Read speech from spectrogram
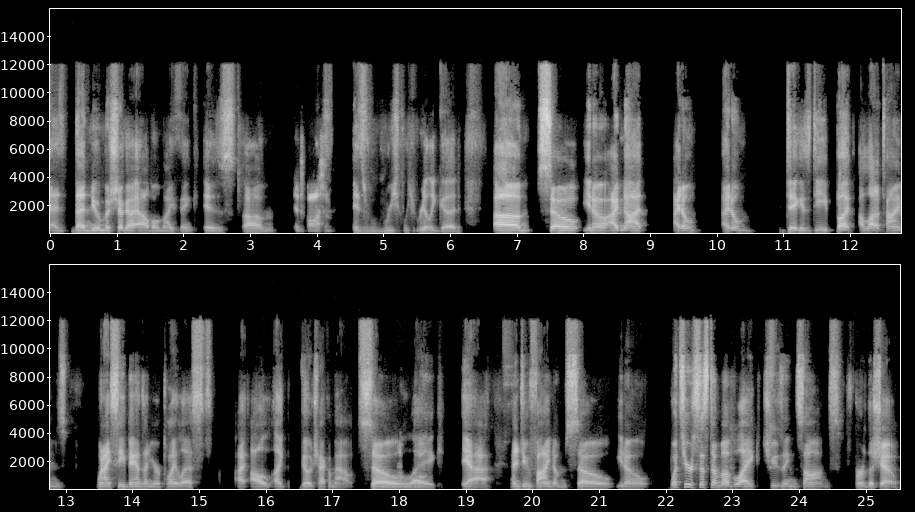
as the new Meshuggah album I think is um it's awesome. Is really really good. Um so, you know, I'm not I don't I don't dig as deep, but a lot of times when I see bands on your playlist, I, will like go check them out. So like, yeah, and I do find them. So you know, what's your system of like choosing songs for the show?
